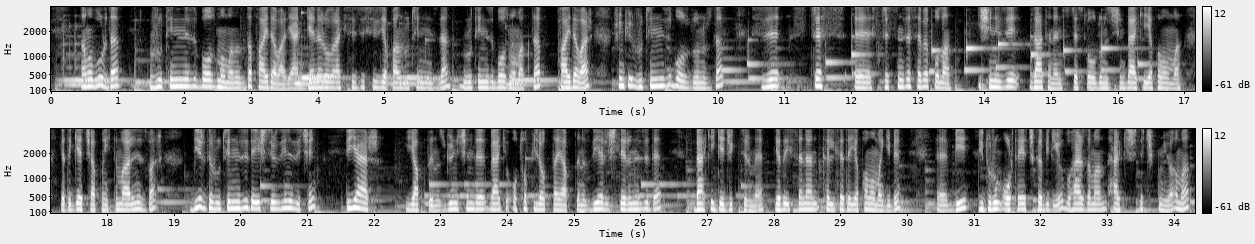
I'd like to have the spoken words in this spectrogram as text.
Ama burada rutininizi bozmamanızda fayda var. Yani genel olarak sizi siz yapan rutininizden rutininizi bozmamakta fayda var. Çünkü rutininizi bozduğunuzda size stres e, stresinize sebep olan işinizi zaten hani stresli olduğunuz için belki yapamama ya da geç yapma ihtimaliniz var. Bir de rutininizi değiştirdiğiniz için diğer yaptığınız gün içinde belki otopilotta yaptığınız diğer işlerinizi de belki geciktirme ya da istenen kalitede yapamama gibi e, bir bir durum ortaya çıkabiliyor. Bu her zaman her kişide çıkmıyor ama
